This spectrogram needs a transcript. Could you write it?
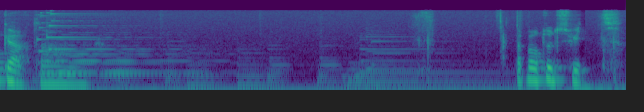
J'ai zéro carte. Hein. Pas pour tout de suite.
